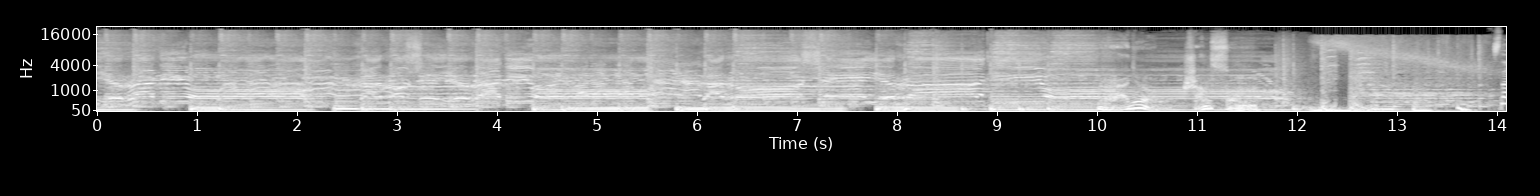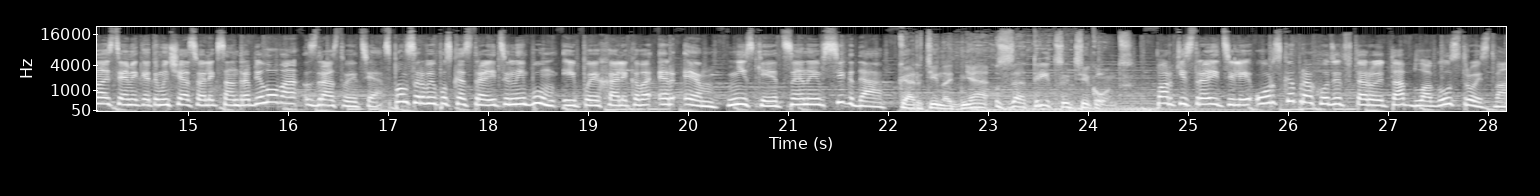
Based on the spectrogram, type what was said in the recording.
Хорошее радио, хорошее радио, хорошее радио. Радио Шансон. С новостями к этому часу Александра Белова. Здравствуйте. Спонсор выпуска «Строительный бум» ИП Халикова РМ. Низкие цены всегда. Картина дня за 30 секунд. В парке строителей Орска проходит второй этап благоустройства.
